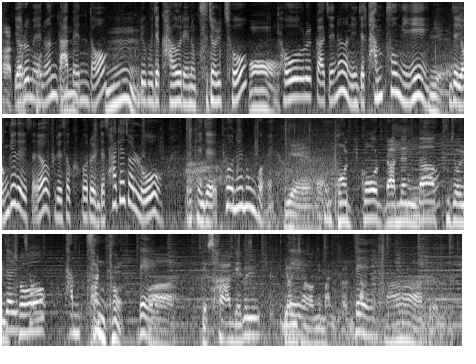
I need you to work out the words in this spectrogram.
아, 여름에는 라벤더, 음. 그리고 이제 가을에는 구절초, 어. 겨울까지는 이제 단풍이 예. 이제 연계되어 있어요. 그래서 그거를 이제 사계절로 이렇게 이제 표현해 놓은 거예요. 예. 벚꽃, 라멘다, 구절초, 구절초, 단풍. 산풍. 네. 와, 사계를 연상하게 만들었다. 네. 아, 그럼.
